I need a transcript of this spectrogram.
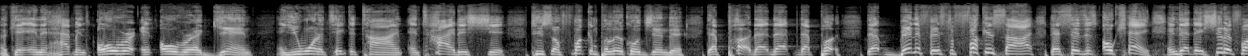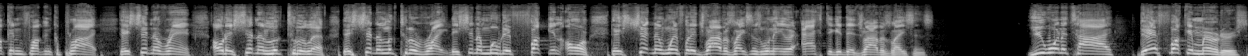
Okay, and it happens over and over again, and you want to take the time and tie this shit to some fucking political agenda that pu- that that that pu- that benefits the fucking side that says it's okay and that they should have fucking fucking complied. They shouldn't have ran. Oh, they shouldn't have looked to the left. They shouldn't have looked to the right. They shouldn't have moved their fucking arm. They shouldn't have went for their driver's license when they were asked to get their driver's license. You want to tie their fucking murders,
